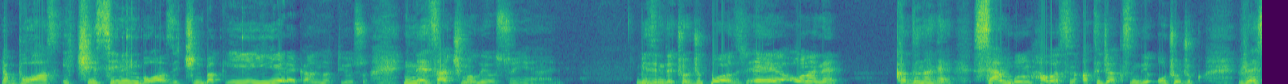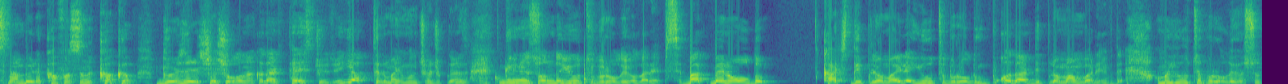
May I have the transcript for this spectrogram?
Ya boğaz için senin boğaz için. Bak yiyerek anlatıyorsun. Ne saçmalıyorsun yani? Bizim de çocuk boğaz için. E ona ne? Kadına ne? Sen bunun havasını atacaksın diye o çocuk resmen böyle kafasını kakıp gözleri şaş olana kadar test çözüyor. Yaptırmayın bunu çocuklarınıza. Günün sonunda YouTuber oluyorlar hepsi. Bak ben oldum. Kaç diplomayla YouTuber oldum. Bu kadar diplomam var evde. Ama YouTuber oluyorsun.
